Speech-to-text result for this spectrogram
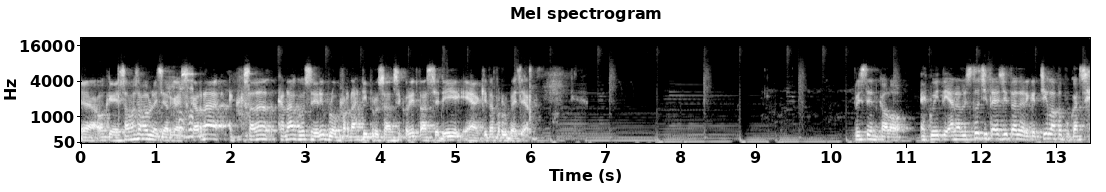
Ya, oke, okay. sama-sama belajar guys. Karena karena karena aku sendiri belum pernah di perusahaan sekuritas, jadi ya kita perlu belajar. Christine, kalau equity analyst itu cita-cita dari kecil atau bukan sih?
